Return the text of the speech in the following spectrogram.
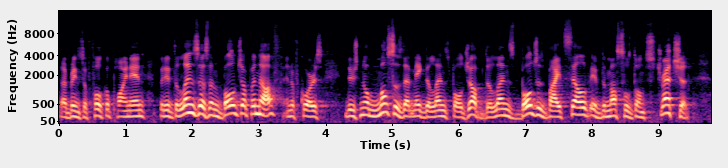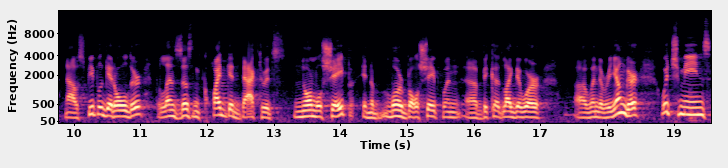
that brings the focal point in. But if the lens doesn't bulge up enough, and of course there's no muscles that make the lens bulge up, the lens bulges by itself if the muscles don't stretch it. Now, as people get older, the lens doesn't quite get back to its normal shape in a more ball shape when, uh, because like they were uh, when they were younger, which means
